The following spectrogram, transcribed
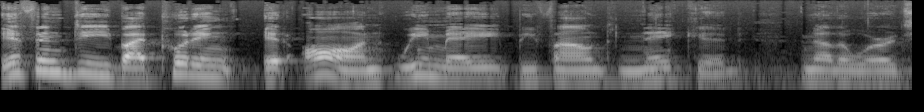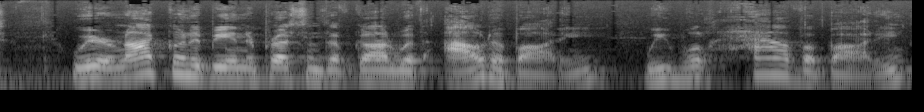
If indeed by putting it on we may be found naked, in other words, we are not going to be in the presence of God without a body. We will have a body.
